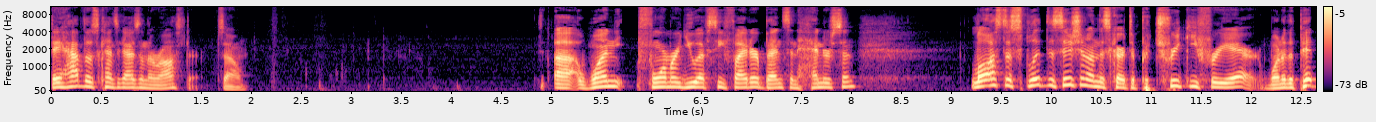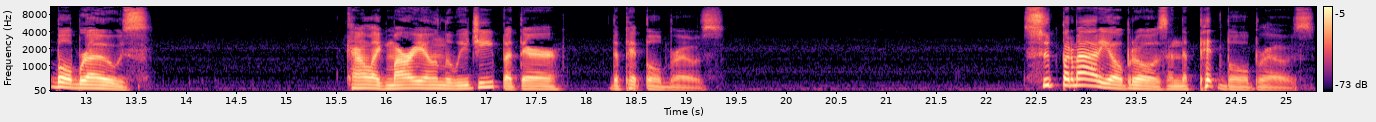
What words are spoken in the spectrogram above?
They have those kinds of guys on their roster. So, uh, one former UFC fighter, Benson Henderson, lost a split decision on this card to Patricky Freire, one of the Pitbull Bros. Kind of like Mario and Luigi, but they're the Pitbull Bros. Super Mario Bros. and the Pitbull Bros.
